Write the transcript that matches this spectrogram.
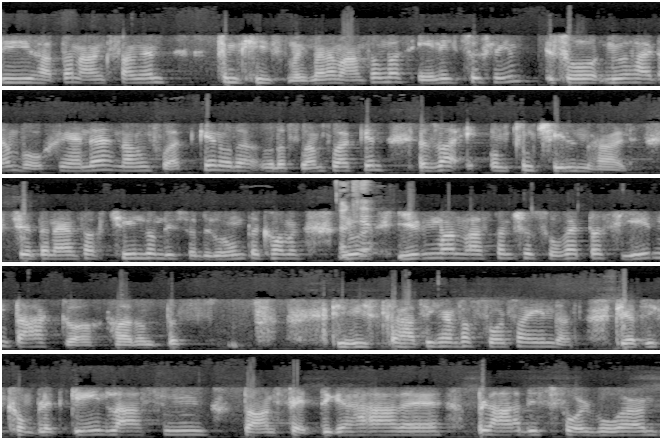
sie hat dann angefangen zum Kiffen. Ich meine, am Anfang war es eh nicht so schlimm. So nur halt am Wochenende nach dem Fortgehen oder, oder vor dem Fortgehen. Das war und zum Chillen halt. Sie hat dann einfach chillt und ist so ein bisschen runtergekommen. Nur Okay. irgendwann war es dann schon so weit, dass sie jeden Tag geraucht hat und das die Vista hat sich einfach voll verändert. Die hat sich komplett gehen lassen, dann fettige Haare, Blatt ist voll warm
